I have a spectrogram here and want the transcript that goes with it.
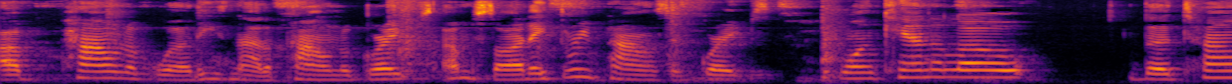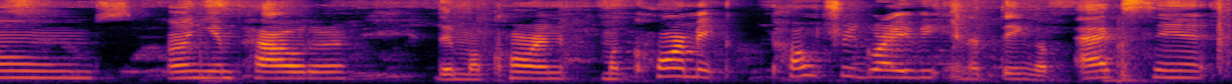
A pound of well, these not a pound of grapes. I'm sorry, they three pounds of grapes. One cantaloupe, the Tone's onion powder, the McCormick, McCormick poultry gravy, and a thing of accent.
